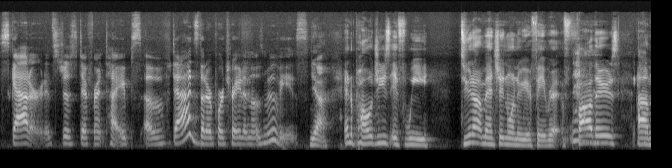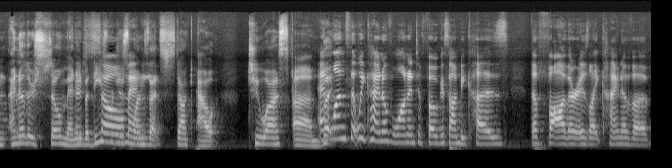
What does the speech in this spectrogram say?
scattered. It's just different types of dads that are portrayed in those movies. Yeah. And apologies if we do not mention one of your favorite fathers. um, I know there's so many, There's but these so were just ones that stuck out to us. Um, And but ones that we kind of wanted to focus on because the father is like kind of a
